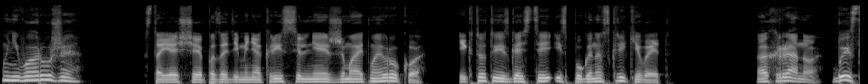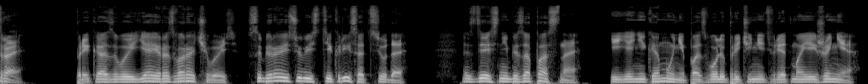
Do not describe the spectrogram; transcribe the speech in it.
у него оружие!» Стоящая позади меня Крис сильнее сжимает мою руку, и кто-то из гостей испуганно вскрикивает. «Охрану! Быстро!» Приказываю я и разворачиваюсь, собираясь увести Крис отсюда. Здесь небезопасно, и я никому не позволю причинить вред моей жене.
